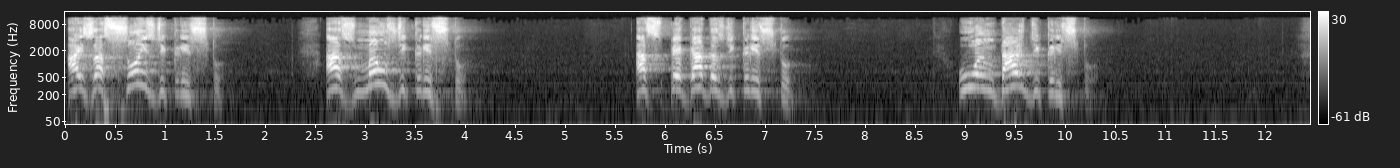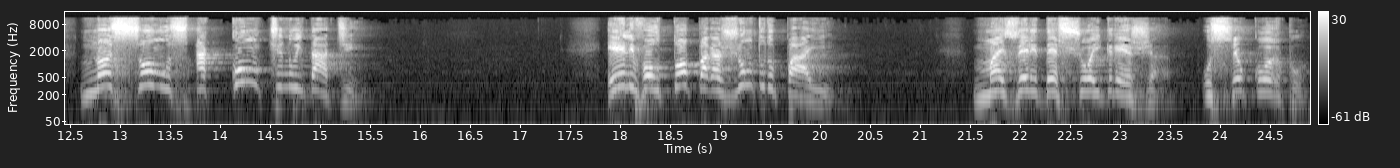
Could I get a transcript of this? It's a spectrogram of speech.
as ações de Cristo, as mãos de Cristo, as pegadas de Cristo, o andar de Cristo. Nós somos a continuidade. Ele voltou para junto do Pai, mas ele deixou a igreja, o seu corpo.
